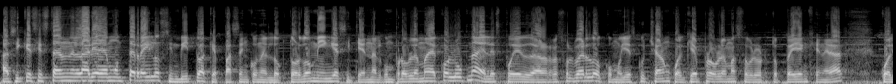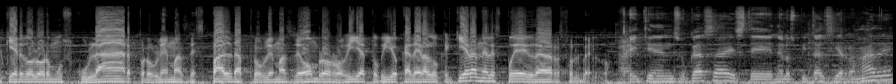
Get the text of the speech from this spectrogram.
Así que si están en el área de Monterrey, los invito a que pasen con el doctor Domínguez si tienen algún problema de columna, él les puede ayudar a resolverlo. Como ya escucharon, cualquier problema sobre ortopedia en general, cualquier dolor muscular, problemas de espalda, problemas de hombro, rodilla, tobillo, cadera, lo que quieran, él les puede ayudar a resolverlo. Ahí tienen su casa, este, en el Hospital Sierra Madre,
